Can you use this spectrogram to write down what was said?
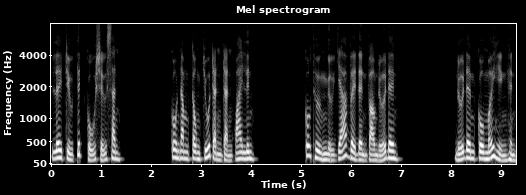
Lê triều tích cũ sử xanh. Cô Năm công chúa rành rành oai linh. Cô thường ngự giá về đền vào nửa đêm nửa đêm cô mới hiện hình.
